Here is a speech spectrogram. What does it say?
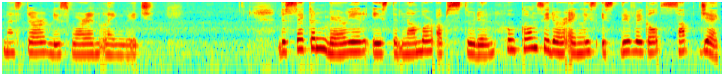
master this foreign language. The second barrier is the number of students who consider English is difficult subject.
